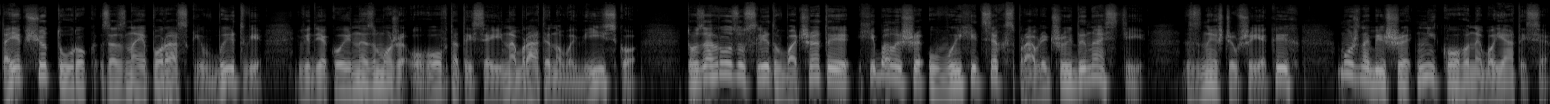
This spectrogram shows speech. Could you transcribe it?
Та якщо турок зазнає поразки в битві, від якої не зможе оговтатися і набрати нове військо, то загрозу слід вбачати хіба лише у вихідцях справлячої династії, знищивши яких можна більше нікого не боятися,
